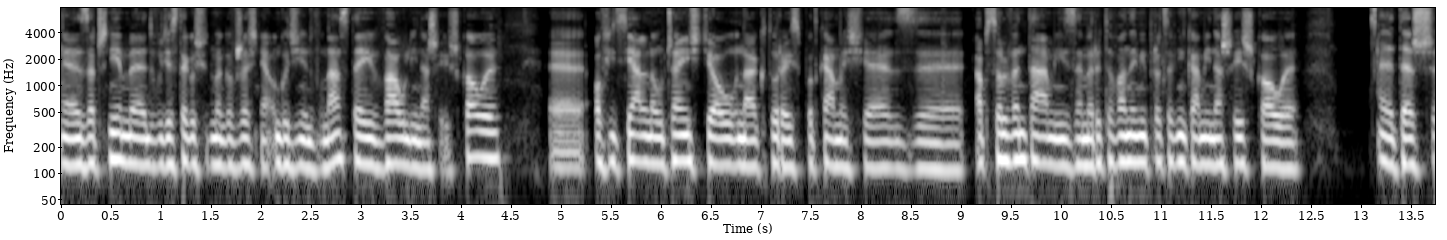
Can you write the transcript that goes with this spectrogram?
E, Zaczniemy 27 września o godzinie 12 w auli naszej szkoły. E, Oficjalną częścią, na której spotkamy się z absolwentami, z emerytowanymi pracownikami naszej szkoły, też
